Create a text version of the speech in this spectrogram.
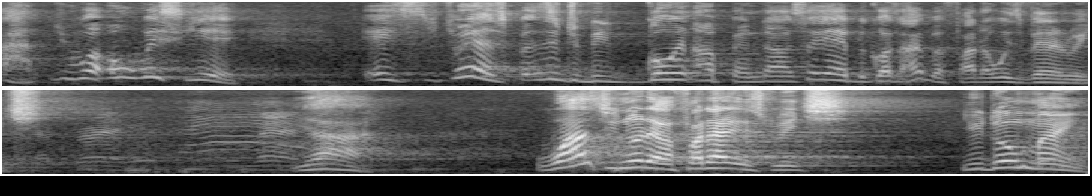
ah, you were always here. It's very expensive to be going up and down. I said, Yeah, because I have a father who is very rich. Yeah. Once you know that your father is rich, you don't mind.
